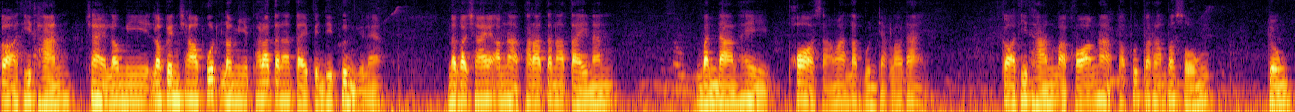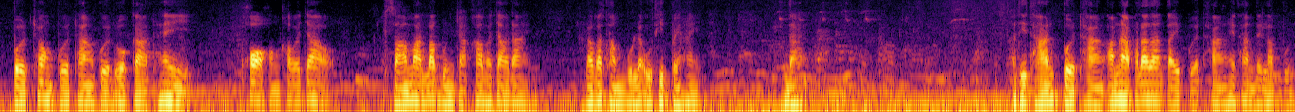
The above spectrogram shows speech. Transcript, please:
ก็อธิษฐาน ใช่เรามีเราเป็นชาวพุทธเรามีพระรัตนตรัยเป็นที่พึ่งอยู่แล้ว แล้วก็ใช้อำนาจพระรัตนตรัยนั้น บันดาลให้พ่อสามารถรับบุญจากเราได้ ก็อธิษฐานว่าขออำนาจพระพุทธพระธรรมพระสงฆ์จงเปิดช่องเปิดทางเปิดโอกาสให้พ่อของข้าพเจ้า สามารถรับบุญจากข้าพเจ้าได้ แล้วก็ทำบุญและอุทิศไปให้ได้ อธิษฐานเปิดทางอำนาจพระรัตนตรัยเปิดทางให้ท่านได้รับบุญ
